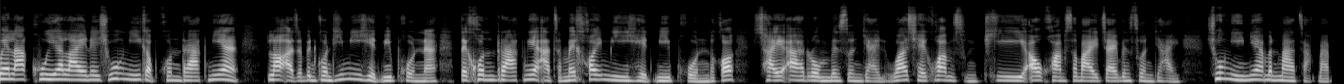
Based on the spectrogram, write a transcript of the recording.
เวลาคุยอะไรในช่วงนี้กับคนรักเนี่ยเราอาจจะเป็นคนที่มีเหตุมีผลนะ แต่คนรักเนี่ยอาจจะไม่ค่อยมีเหตุมีผล แล้วก็ใช้อารมณ์เป็นส่วนใหญ่ หรือว่าใช้ความสุนทรีเอาความสบายใจเป็นส่วนใหญ่ ช่วงนี้เนี่ยมันมาจากแบบ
